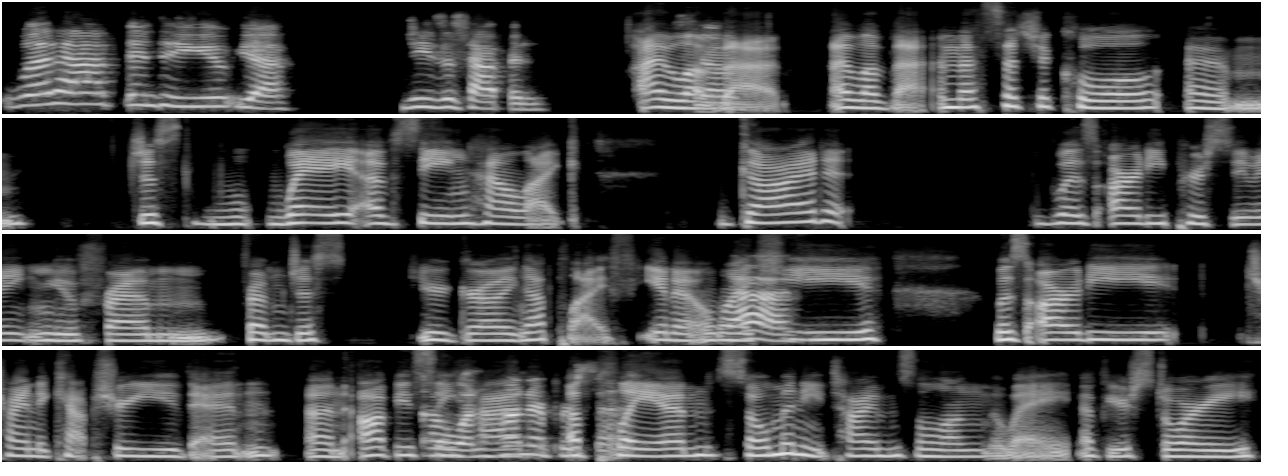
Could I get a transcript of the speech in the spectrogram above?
what happened to you yeah jesus happened I love So- that. I love that. And that's such a cool um just w- way of seeing how like God was already pursuing you from from just your growing up life, you know, like Yeah. he was already trying to capture you then and obviously Oh, had a 100%. plan so many times along the way of your story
